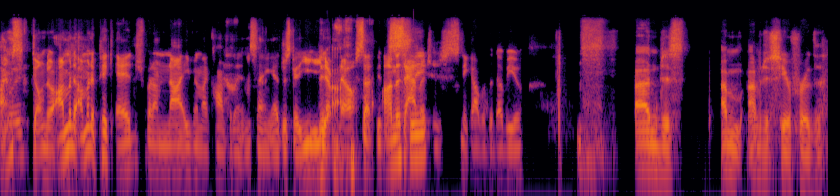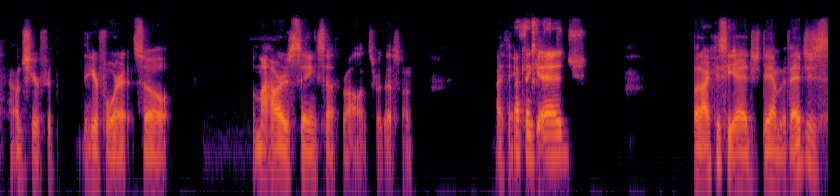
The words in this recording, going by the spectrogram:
I honestly don't know. I'm gonna I'm gonna pick Edge, but I'm not even like confident in saying Edge. Just because you, you Yeah. never know. Seth could be Honestly- savage and just sneak out with the W. I'm just I'm I'm just here for the I'm just here for here for it. So my heart is saying Seth Rollins for this one. I think. I think Edge. but I could see Edge. Damn, if Edge is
